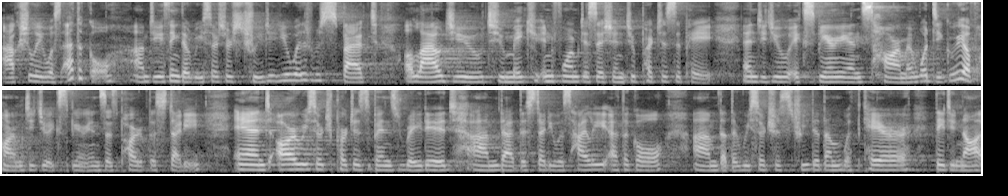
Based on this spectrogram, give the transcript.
actually was ethical? Um, do you think the researchers treated you with respect, allowed you to make informed decision to participate? And did you experience harm? And what degree of harm did you experience as part of the study? And our research participants rated um, that the study was highly ethical, um, that the researchers treated them with care. They did not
